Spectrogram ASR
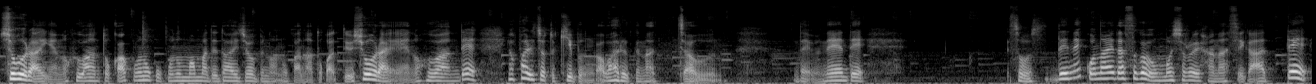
将来への不安とかこの子このままで大丈夫なのかなとかっていう将来への不安でやっぱりちょっと気分が悪くなっちゃうんだよね。でそうでねこの間すごい面白い話があって、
